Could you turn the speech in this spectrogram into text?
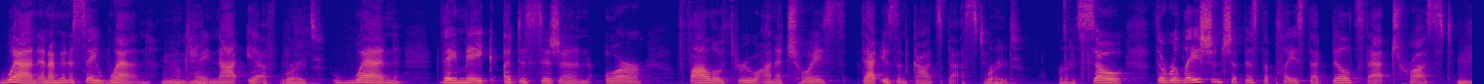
when, and I'm going to say when, okay, not if, Right. when they make a decision or follow through on a choice that isn't God's best. Right. Right. So the relationship is the place that builds that trust, Hmm.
